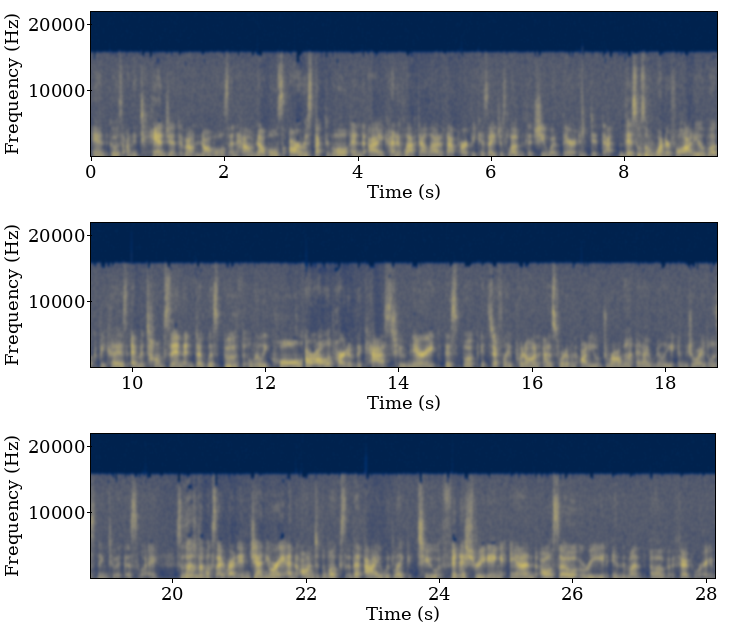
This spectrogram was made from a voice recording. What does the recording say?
and goes on a tangent about novels and how novels are respectable, and I kind of laughed out loud at that part because I just loved that she went there and did that. This was a wonderful audiobook because Emma Thompson, Douglas Booth, Lily Cole are all a part of the cast who narrate this book. It's definitely put on as sort of an audio drama, and I really enjoyed listening to it this way. So those are the books I read in January and on to the books that I would like to finish reading and also read in the month of February.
